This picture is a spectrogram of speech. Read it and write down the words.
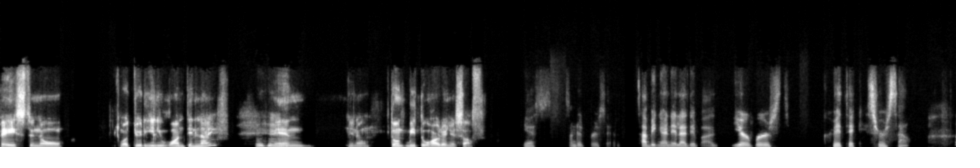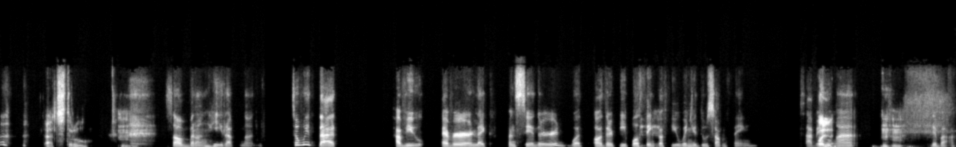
pays to know what you really want in life Mhm. and, you know, don't be too hard on yourself. yes. 100%. Sabi nga nila, di ba, your worst critic is yourself. That's true. Mhm. Sobrang hirap nun. So with that, have you ever like considered what other people think of you when you do something? Sabi Well, mo nga, Mhm. di ba?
